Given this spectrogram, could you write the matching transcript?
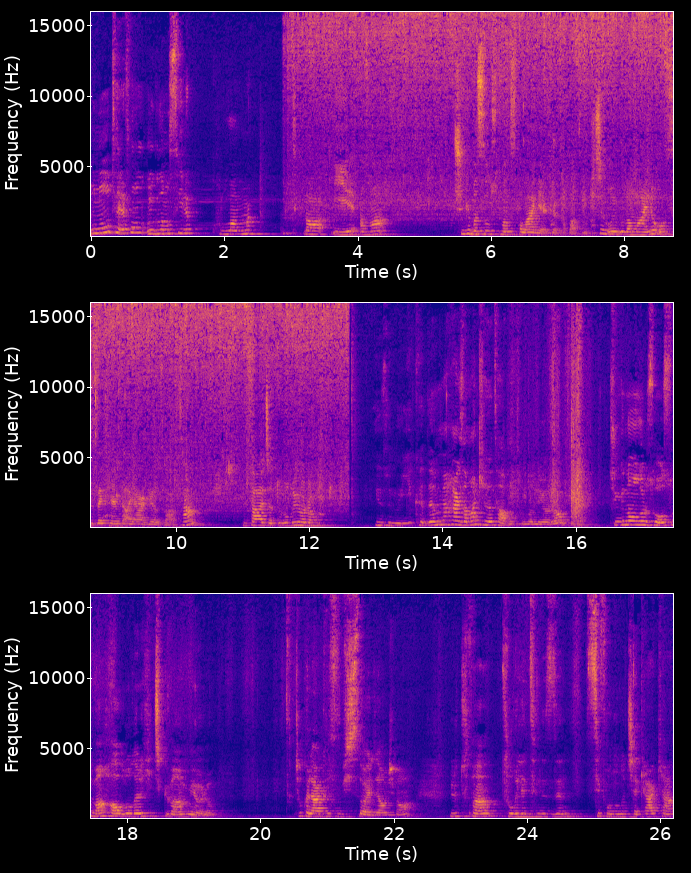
bunu telefon uygulamasıyla kullanmak bir tık daha iyi ama çünkü basılı tutmanız falan gerekiyor kapatmak için. Uygulamayla o size kendi ayarlıyor zaten. Güzelce duruluyorum. Yüzümü yıkadım ve her zaman kağıt havlu kullanıyorum. Çünkü ne olursa olsun ben havlulara hiç güvenmiyorum. Çok alakasız bir şey söyleyeceğim şu an. Lütfen tuvaletinizin sifonunu çekerken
